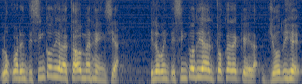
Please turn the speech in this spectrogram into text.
los 45 días del estado de emergencia y los 25 días del toque de queda, yo dije,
